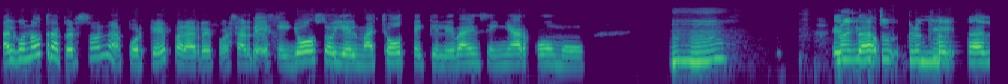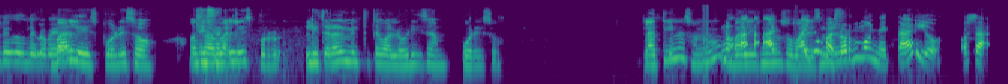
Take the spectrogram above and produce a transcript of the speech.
alguna otra persona. ¿Por qué? Para reforzar de es que yo soy el machote que le va a enseñar cómo. no, creo que de donde lo vales por eso. O sea, vales por, literalmente te valorizan por eso. ¿La tienes o no? ¿Vales menos o vales hay un valor monetario. O sea,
